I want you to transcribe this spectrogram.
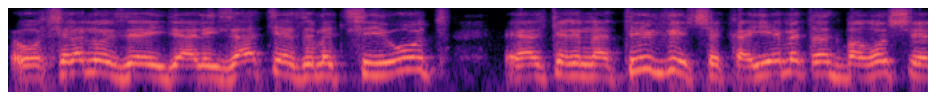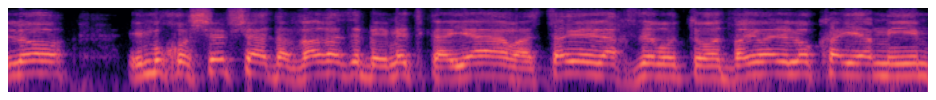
הוא עושה לנו איזה אידיאליזציה, איזה מציאות אלטרנטיבית שקיימת רק בראש שלו. אם הוא חושב שהדבר הזה באמת קיים, אז צריך לאכזב אותו, הדברים האלה לא קיימים.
